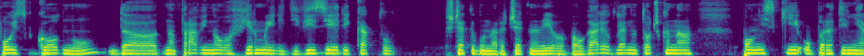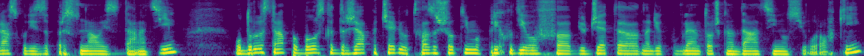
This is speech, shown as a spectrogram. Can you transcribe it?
по-изгодно да направи нова фирма или дивизия или както щете го наречете нали, в България, от гледна точка на по-низки оперативни разходи за персонал и за данъци. От друга страна, по българска държава печели от това, защото има приходи в бюджета нали, от погледна точка на данъци и на осигуровки.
